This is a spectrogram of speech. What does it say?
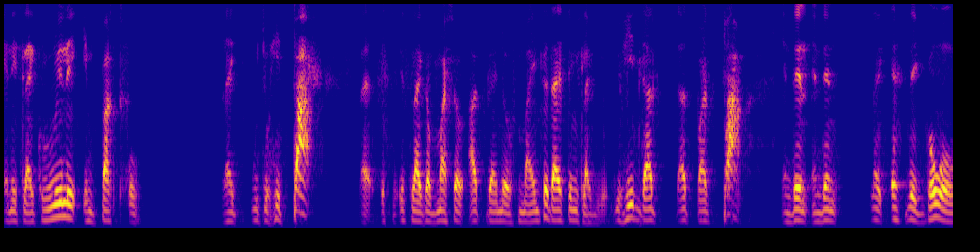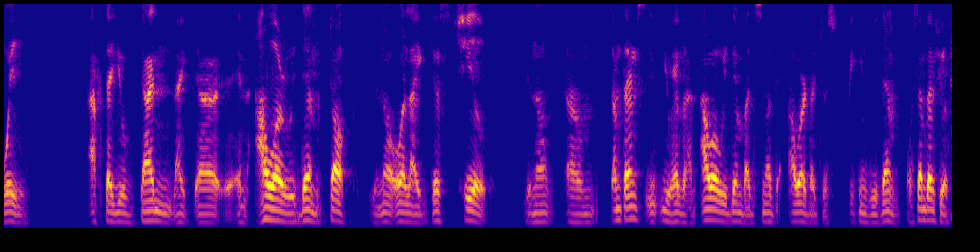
and it's like really impactful like which you hit pa like it's it's like a martial arts kind of mindset i think like you, you hit that that part pa and then and then like as they go away after you've done like uh, an hour with them talk you know or like just chill you know um, sometimes you have an hour with them but it's not the hour that you're speaking with them. Or sometimes you have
